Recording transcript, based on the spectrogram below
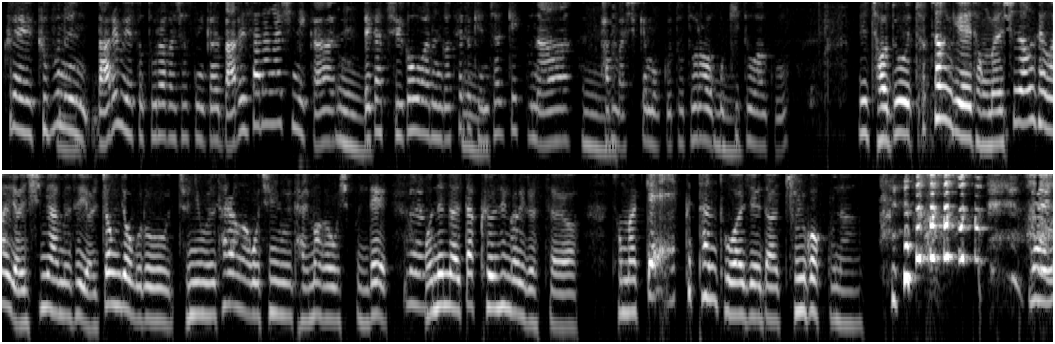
그래 그분은 나를 위해서 돌아가셨으니까 나를 사랑하시니까 음. 내가 즐거워하는 것 해도 음. 괜찮겠구나 음. 밥 맛있게 먹고 또 돌아오고 음. 기도하고 저도 초창기에 정말 신앙생활 열심히 하면서 열정적으로 주님을 사랑하고 주님을 닮아가고 싶은데 네. 어느 날 딱 그런 생각이 들었어요. 정말 깨끗한 도화지에다 줄 걷구나. 네.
